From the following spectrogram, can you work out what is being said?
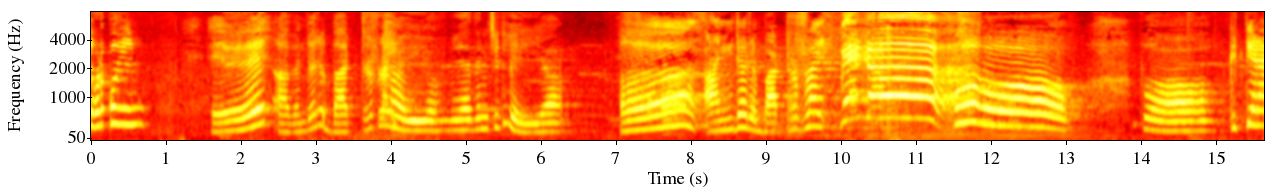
എവിടെ പോയി? ഏ അവന്റെ ഒരു ബട്ടർഫ്ലൈ. അയ്യോ വേദനിച്ചിട്ട് വയ്യ. അന്റെ ഒരു ബട്ടർഫ്ലൈ. വേണ്ട! ഓ, പോ. കിട്ടിയടാ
